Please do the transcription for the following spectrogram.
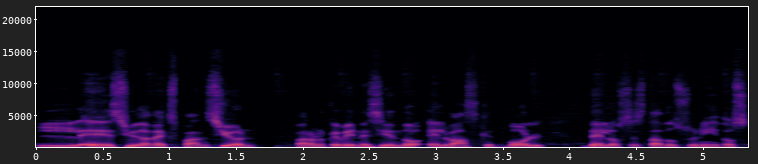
eh, ciudad de expansión para lo que viene siendo el básquetbol de los Estados Unidos.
